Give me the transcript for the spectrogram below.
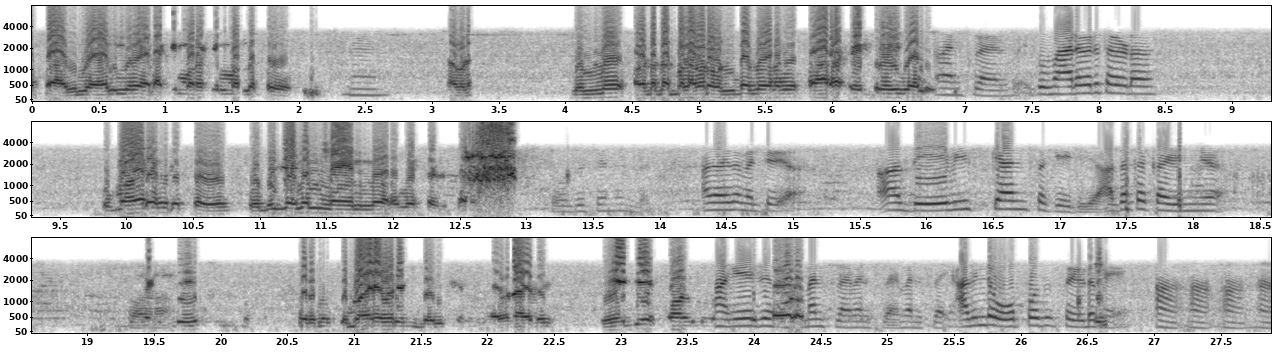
അപ്പൊ അത് ഞാനിങ്ങനെ ഇടയ്ക്ക് മുറയ്ക്കും വന്നിട്ട് അവിടെ നിന്ന് അവിടെ നമ്മൾ അവിടെ ഉണ്ടെന്ന് പറഞ്ഞ് സാറൊക്കെ ഇട്ട് കഴിഞ്ഞാൽ കുമാരപുരത്ത് പൊതുജനം ലൈൻ എന്ന് പറഞ്ഞിട്ട് അതായത് മറ്റേ ആ ദേവി സ്കാൻസ് ഒക്കെ ഇല്ലേ? അതൊക്കെ കഴിഞ്ഞ് മനസ്സിലായി മനസ്സിലായി മനസ്സിലായി. അതിന്റെ ഓപ്പോസിറ്റ് സൈഡ് ആ ആ ആ ആ.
